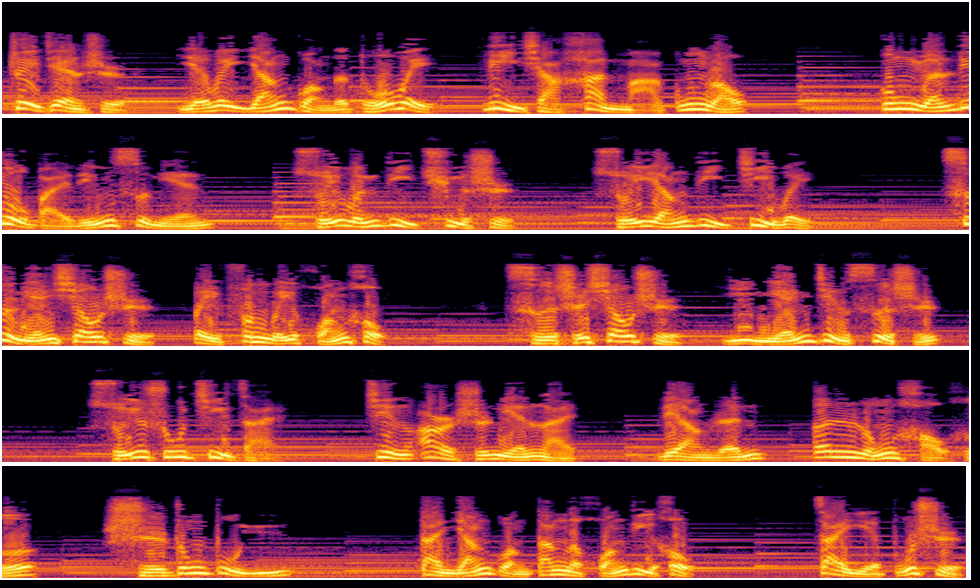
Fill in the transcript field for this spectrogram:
这件事也为杨广的夺位立下汗马功劳。公元六百零四年，隋文帝去世，隋炀帝继位。次年，萧氏被封为皇后。此时，萧氏已年近四十。《隋书》记载，近二十年来，两人恩隆好合，始终不渝。但杨广当了皇帝后，再也不是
